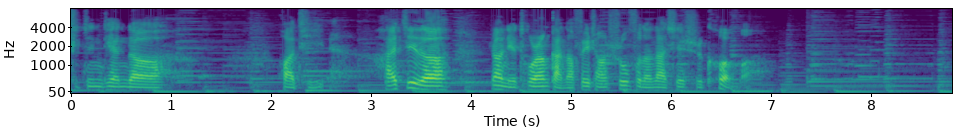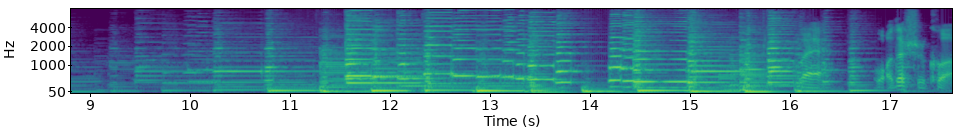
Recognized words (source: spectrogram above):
是今天的话题。还记得让你突然感到非常舒服的那些时刻吗？喂，我的时刻，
